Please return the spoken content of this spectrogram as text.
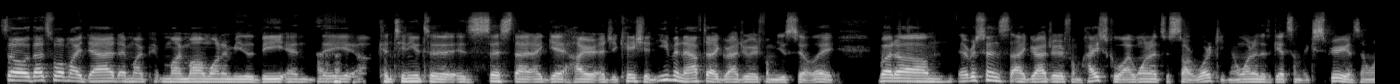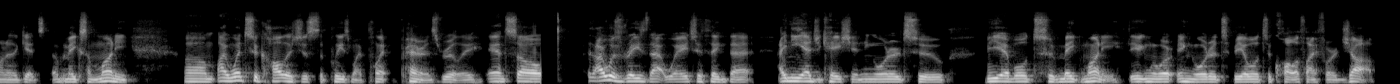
so that's what my dad and my my mom wanted me to be, and they uh, continue to insist that I get higher education even after I graduated from UCLA. But um, ever since I graduated from high school, I wanted to start working. I wanted to get some experience. I wanted to get uh, make some money. Um, I went to college just to please my parents, really, and so I was raised that way to think that I need education in order to be able to make money in, in order to be able to qualify for a job.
